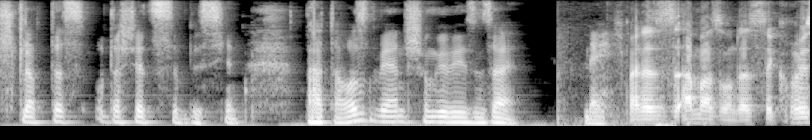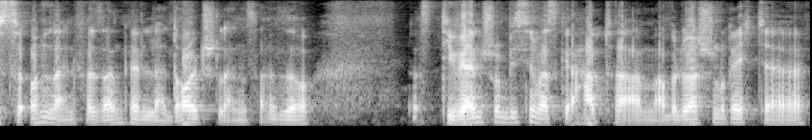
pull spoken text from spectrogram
Ich glaube, das unterschätzt ein bisschen. Ein paar tausend werden es schon gewesen sein. Nee. Ich meine, das ist Amazon, das ist der größte Online-Versandhändler Deutschlands. Also, das, die werden schon ein bisschen was gehabt haben, aber du hast schon recht, der,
